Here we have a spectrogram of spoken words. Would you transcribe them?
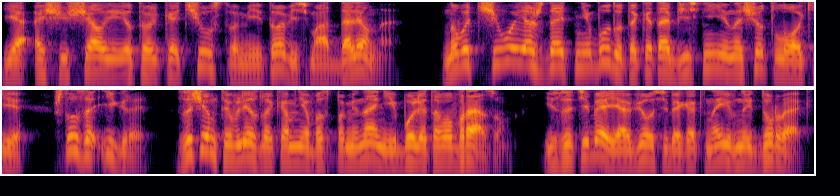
Я ощущал ее только чувствами, и то весьма отдаленно. Но вот чего я ждать не буду, так это объяснение насчет Локи. Что за игры? Зачем ты влезла ко мне в воспоминания и более того в разум? Из-за тебя я вел себя как наивный дурак.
